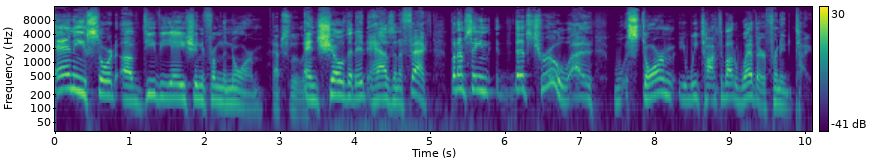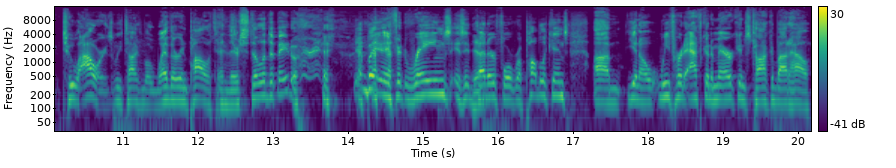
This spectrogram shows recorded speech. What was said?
any sort of deviation from the norm. Absolutely. And show that it has an effect. But I'm saying that's true. Uh, storm, we talked about weather for two hours. We talked about weather and politics. And there's still a debate over it. yeah, but if it rains, is it yeah. better for Republicans? Um, you know, we've heard African Americans talk about how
